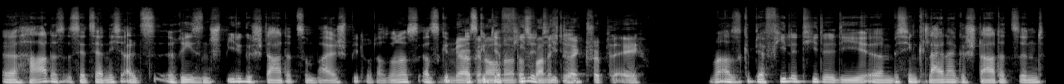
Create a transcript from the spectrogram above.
äh, Hades ist jetzt ja nicht als Riesenspiel gestartet zum Beispiel oder so. Ne? Es, also es gibt ja, es genau, gibt ja ne? viele das war nicht Titel. direkt AAA. Also es gibt ja viele Titel, die äh, ein bisschen kleiner gestartet sind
